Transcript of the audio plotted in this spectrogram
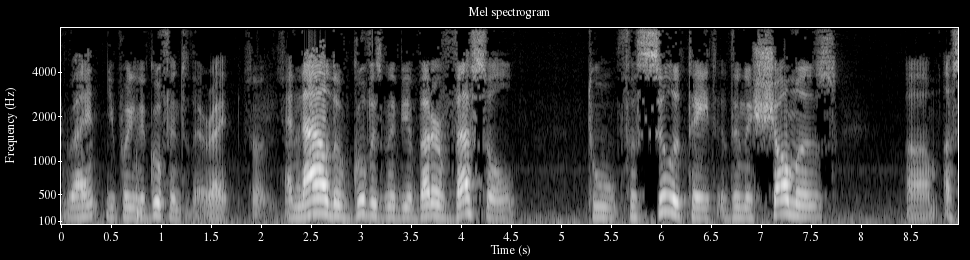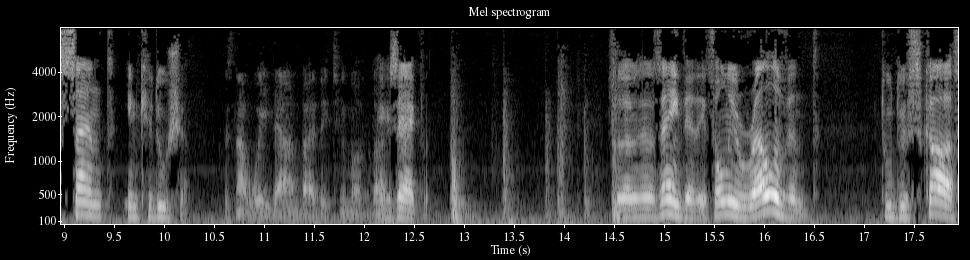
Right? You're putting the guf into there, right? So, so And now the guf is going to be a better vessel to facilitate the neshama's um, ascent in kedusha. It's not weighed down by the tuma of the. Exactly. So that was I was saying that it's only relevant to discuss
